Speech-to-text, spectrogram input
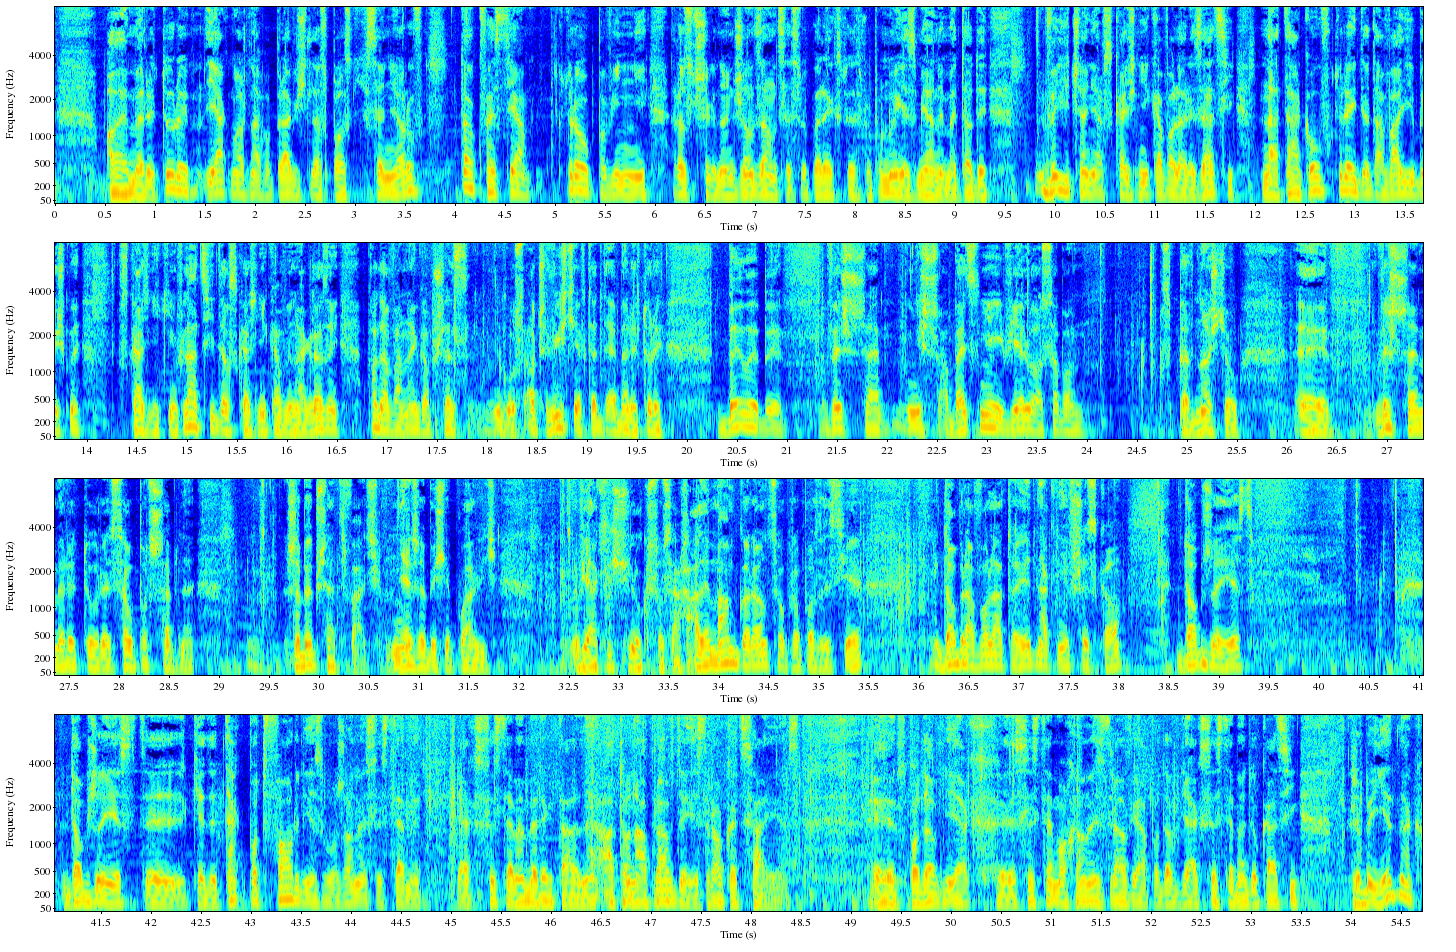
o emerytury. Jak można poprawić los polskich seniorów? To kwestia którą powinni rozstrzygnąć rządzący. Super Express proponuje zmiany metody wyliczenia wskaźnika waloryzacji na taką, w której dodawalibyśmy wskaźnik inflacji do wskaźnika wynagrodzeń podawanego przez GUS. Oczywiście wtedy emerytury byłyby wyższe niż obecnie i wielu osobom z pewnością y, wyższe emerytury są potrzebne, żeby przetrwać, nie żeby się pławić w jakichś luksusach. Ale mam gorącą propozycję. Dobra wola to jednak nie wszystko. Dobrze jest Dobrze jest, y, kiedy tak potwornie złożone systemy, jak system emerytalny, a to naprawdę jest rocket science, y, podobnie jak y, system ochrony zdrowia, podobnie jak system edukacji, żeby jednak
